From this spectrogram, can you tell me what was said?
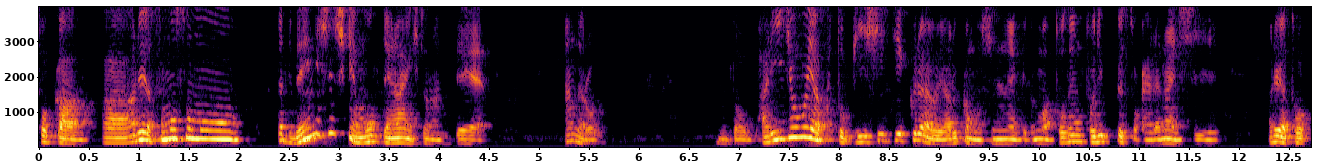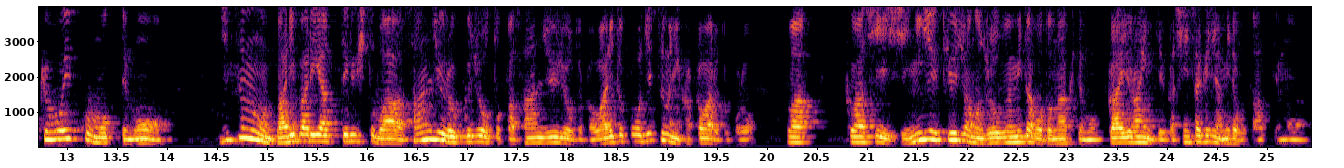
とか、ああるいはそもそも、だって弁理士試験持ってない人なんて、なんだろう、とパリ条約と PCT くらいはやるかもしれないけど、まあ、当然トリップスとかやらないし、あるいは特許法1個持っても、実務をバリバリやってる人は36条とか30条とか割とこう実務に関わるところは詳しいし、29条の条文見たことなくても、ガイドラインというか審査基準は見たことあっても、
